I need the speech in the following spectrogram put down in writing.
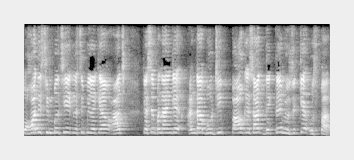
बहुत ही सिंपल सी एक रेसिपी लेके आओ। आज कैसे बनाएँगे अंडा भुर्जी पाव के साथ, देखते हैं म्यूज़िक के उस पार।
